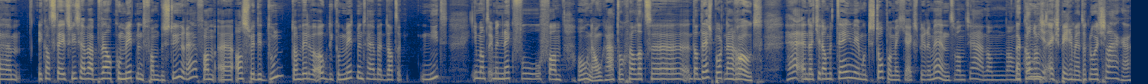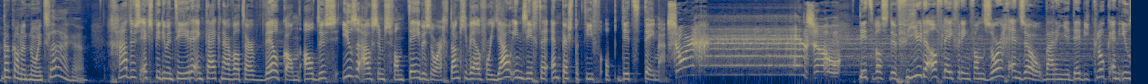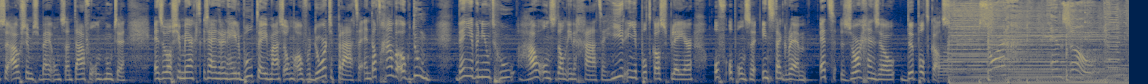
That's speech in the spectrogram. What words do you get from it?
Um, ik had steeds zoiets, we hebben wel commitment van het bestuur. Hè, van uh, als we dit doen, dan willen we ook die commitment hebben dat ik niet iemand in mijn nek voel van, oh nou gaat toch wel dat, uh, dat dashboard naar rood. Hè, en dat je dan meteen weer moet stoppen met je experiment. Want ja, dan, dan, Dan kan je, experiment ook nooit slagen. dan kan het nooit slagen. Ga dus experimenteren en kijk naar wat er wel kan. Al dus Ilse Ausums van T-Bezorg. Dankjewel voor jouw inzichten en perspectief op dit thema. Zorg en zo. Dit was de vierde aflevering van Zorg en Zo, waarin je Debbie Klok en Ilse Ausums bij ons aan tafel ontmoeten. En zoals je merkt zijn er een heleboel thema's om over door te praten. En dat gaan we ook doen. Ben je benieuwd hoe? Hou ons dan in de gaten hier in je podcastplayer of op onze Instagram, Zorg en Zo, de podcast. Zorg en Zo,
